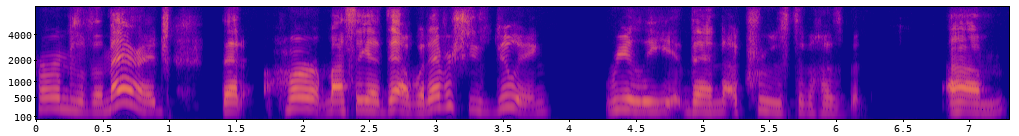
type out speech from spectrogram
terms of the marriage that her masayadeh, whatever she's doing, really then accrues to the husband. Um,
